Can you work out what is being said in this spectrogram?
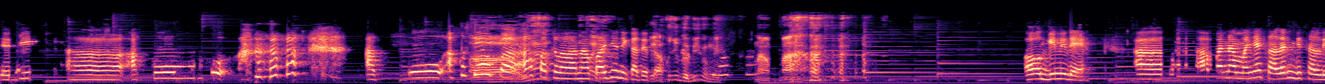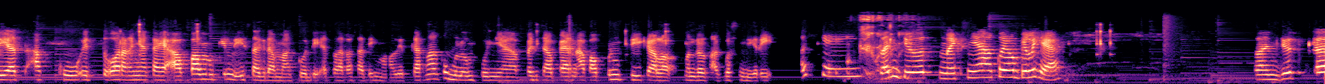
Jadi eh, aku aku aku siapa? Eh, ya, apa kenalan apa apa, ya? aja nih Kak Tito? Ya, aku juga bingung ya. Kenapa? Oh gini deh, Eh, apa namanya kalian bisa lihat aku itu orangnya kayak apa mungkin di Instagram aku di @larasati Maulid karena aku belum punya pencapaian apa pun sih kalau menurut aku sendiri. Oke, Oke, lanjut. Nextnya aku yang pilih ya. Lanjut ke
